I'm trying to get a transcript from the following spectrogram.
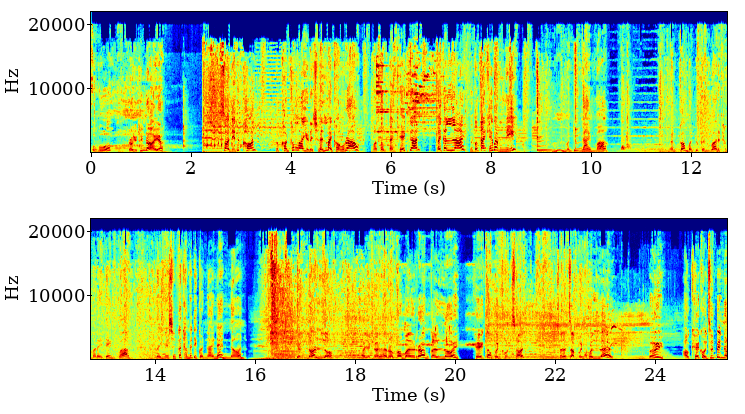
โอ้โห เราอยู่ที่ไหนอะสวัสดีทุกคน ทุกคนเข้ามาอยู่ในเชนใหม่ของเรา มาตกแต่งเค้กกัน ไปกันเลยหนูต้องการเค้กแบบนี้ อืม มันดูง่ายมาก งั้นก็มาดูกันว่านายทำอะไรได้บ้าง แต่ไงฉันก็ทำได้ดีกว่านายแน่นอน อย่างนั้นเหรอ ถ้าอย่างนั้นเราก็มาเริ่มกันเลย เค้กต้องเป็นของฉัน ฉันจะจับเป็นคนแรกเฮ้ย เอาเค้กของฉันไปไหน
